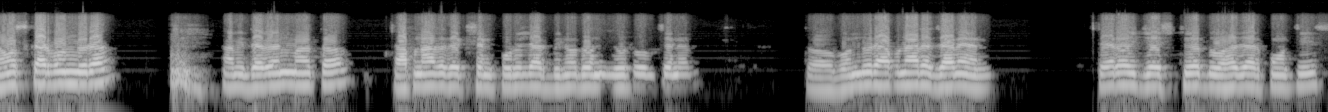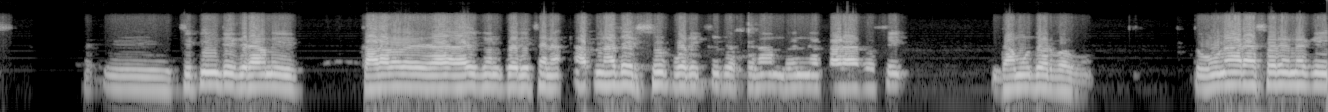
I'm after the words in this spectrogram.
নমস্কার বন্ধুরা, আমি দেবেন মাহাতো। আপনারা দেখছেন পুরুলিয়ার বিনোদন ইউটিউব চ্যানেল। তো বন্ধুরা, আপনারা জানেন, তেরোই জ্যৈষ্ঠ দু হাজার পঁচিশ চিপিংডি গ্রামে কারাগারের আয়োজন করেছেন আপনাদের সুপরিচিত সুনাম ধন্য কারা রসিক দামোদর বাবু তো ওনার আসরে নাকি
